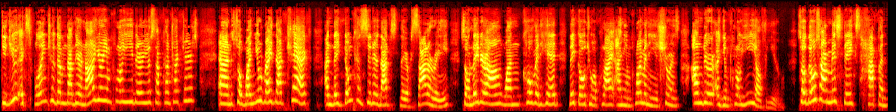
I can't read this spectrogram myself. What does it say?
Did you explain to them that they're not your employee, they're your subcontractors? And so when you write that check and they don't consider that's their salary, so later on when COVID hit, they go to apply unemployment insurance under an employee of you. So those are mistakes happen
